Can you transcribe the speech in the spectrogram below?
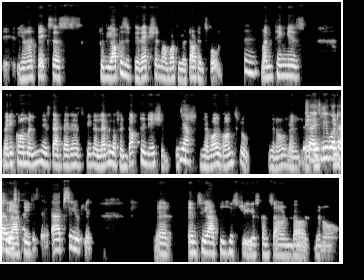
you know takes us to the opposite direction of what we were taught in school. Hmm. One thing is very common is that there has been a level of indoctrination which Yeah. we have all gone through. You know, when Precisely what I was trying to say. Absolutely. where NCERT history is concerned, or you know,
